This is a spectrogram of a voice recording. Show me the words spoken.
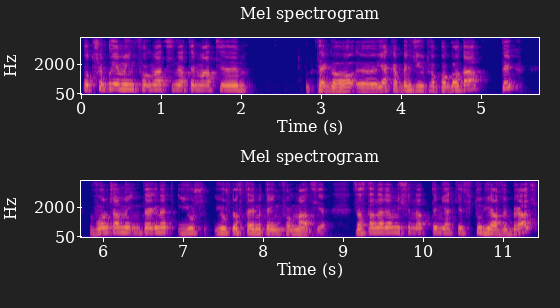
potrzebujemy informacji na temat tego, y, jaka będzie jutro pogoda, pyk, włączamy internet i już, już dostajemy te informacje. Zastanawiamy się nad tym, jakie studia wybrać,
